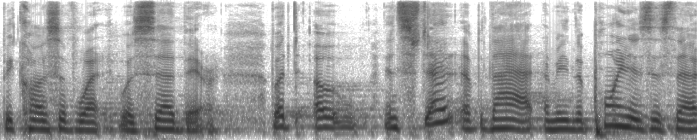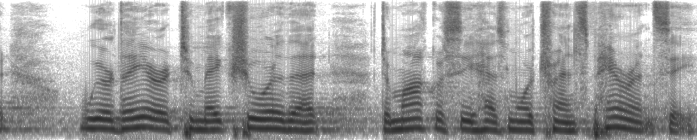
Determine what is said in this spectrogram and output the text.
because of what was said there. But uh, instead of that, I mean, the point is, is that we're there to make sure that democracy has more transparency,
